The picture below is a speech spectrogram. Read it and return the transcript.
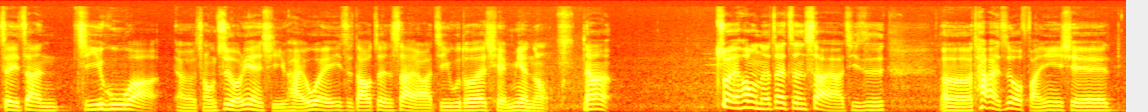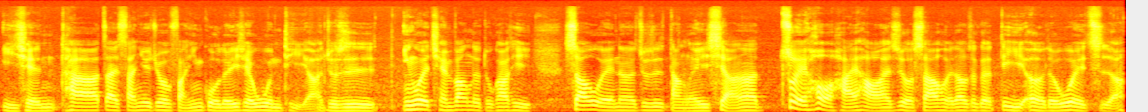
这一站几乎啊。呃，从自由练习排位一直到正赛啊，几乎都在前面哦。那最后呢，在正赛啊，其实呃，他还是有反映一些以前他在三月就反映过的一些问题啊，就是因为前方的杜卡迪稍微呢就是挡了一下，那最后还好还是有杀回到这个第二的位置啊。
